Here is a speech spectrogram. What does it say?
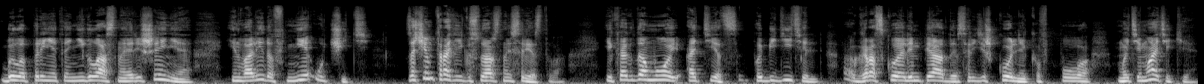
было принято негласное решение инвалидов не учить. Зачем тратить государственные средства? И когда мой отец, победитель городской олимпиады среди школьников по математике,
